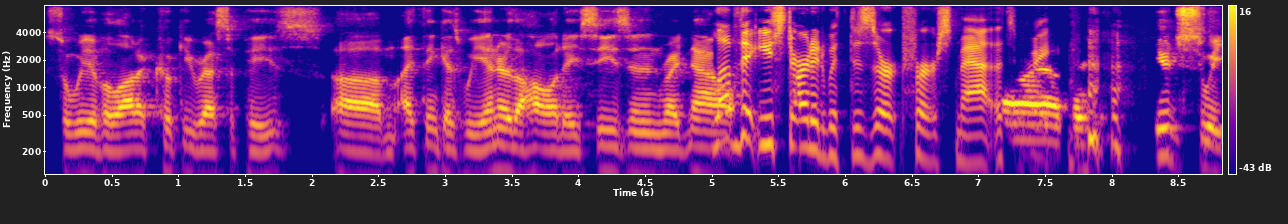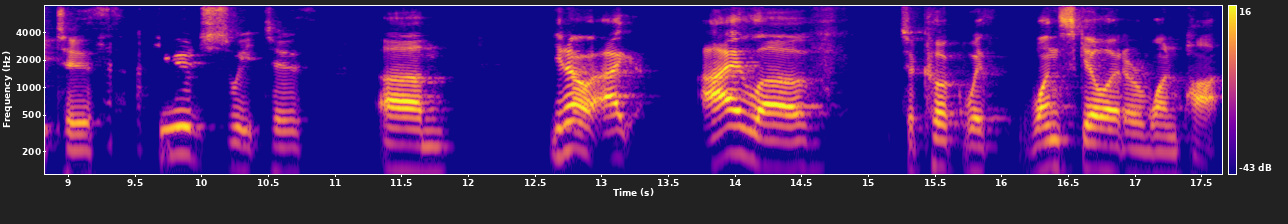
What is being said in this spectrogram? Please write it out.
So we have a lot of cookie recipes. Um, I think as we enter the holiday season right now. Love that you started with dessert first, Matt. That's uh, great. huge sweet tooth. Huge sweet tooth. Um, you know, I I love to cook with one skillet or one pot.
